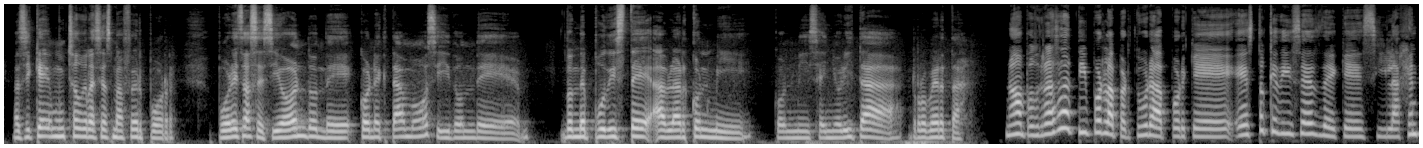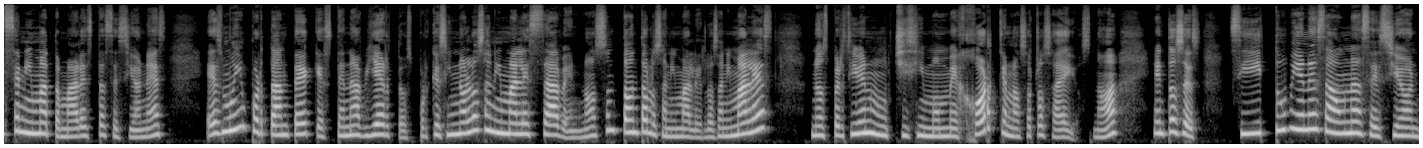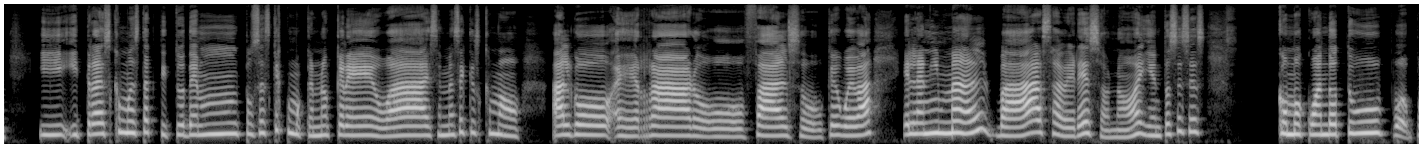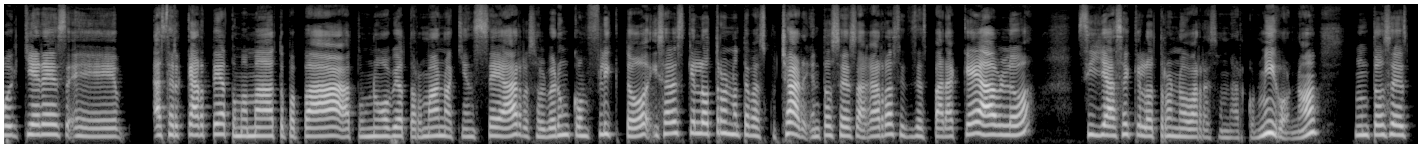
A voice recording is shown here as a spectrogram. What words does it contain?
Así que muchas gracias, Mafer, por, por esa sesión donde conectamos y donde, donde pudiste hablar con mi, con mi señorita Roberta. No, pues gracias a ti por la apertura, porque esto que dices de que si la gente se anima a tomar estas sesiones, es muy importante que estén abiertos, porque si no los animales saben, no son tontos los animales, los animales nos perciben muchísimo mejor que nosotros a ellos, ¿no? Entonces, si tú vienes a una sesión y, traes como esta actitud de, "Mm, pues es que como que no creo, ay, se me hace que es como algo eh, raro o falso, o qué hueva, el animal va a saber eso, ¿no? Y entonces es como cuando tú quieres eh, acercarte a tu mamá, a tu papá, a tu novio, a tu hermano, a quien sea, resolver un conflicto y sabes que el otro no te va a escuchar. Entonces agarras y dices, ¿para qué hablo si ya sé que el otro no va a resonar conmigo, ¿no? Entonces,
